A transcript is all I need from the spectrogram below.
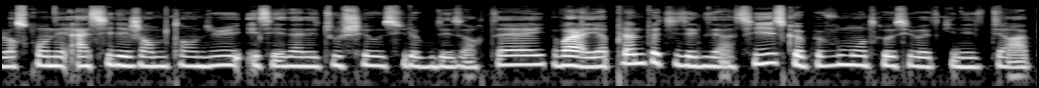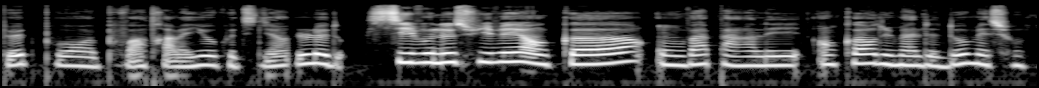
Lorsqu'on est assis, les jambes tendues, essayer d'aller toucher aussi le bout des orteils. Voilà, il y a plein de petits exercices que peut vous montrer aussi votre kinésithérapeute pour euh, pouvoir travailler au quotidien le dos. Si vous nous suivez encore, on va parler encore du mal de dos, mais surtout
